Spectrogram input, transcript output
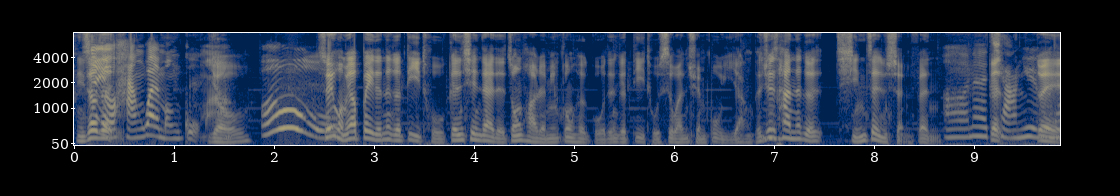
你知道有含外蒙古吗？有哦，所以我们要背的那个地图跟现在的中华人民共和国的那个地图是完全不一样的，就是它那个行政省份哦，那个强运对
